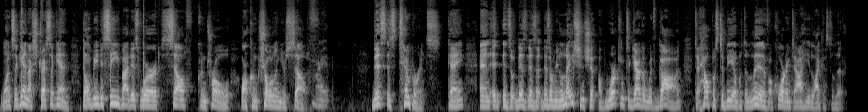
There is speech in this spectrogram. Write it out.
Once again, I stress again, don't be deceived by this word self control or controlling yourself. Right. This is temperance. Okay. And it, it's a, there's, there's, a, there's a relationship of working together with God to help us to be able to live according to how He'd like us to live.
